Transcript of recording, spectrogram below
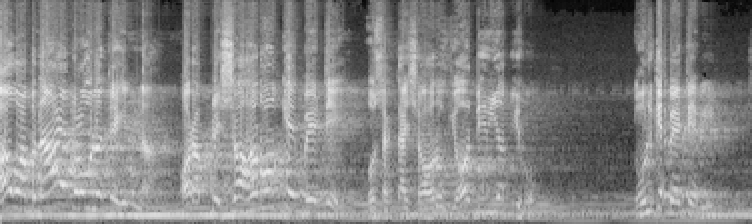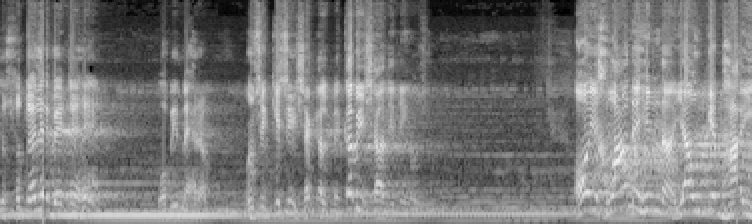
अब अपनाए बहुलत हिन्ना और अपने शौहरों के बेटे, हो सकता है शोहरों की और बीवियाँ भी हो। तो उनके बेटे भी, जो सुतेले बेटे हैं, वो भी महरम। उनसे किसी शक्ल में कभी शादी नहीं हो सकती। और इखवान हिन्ना या उनके भाई,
